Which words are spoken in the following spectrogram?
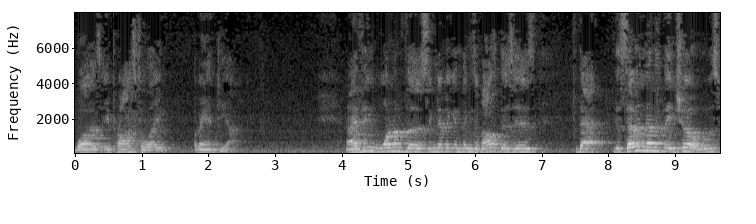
was a proselyte of Antioch. And I think one of the significant things about this is that the seven men that they chose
